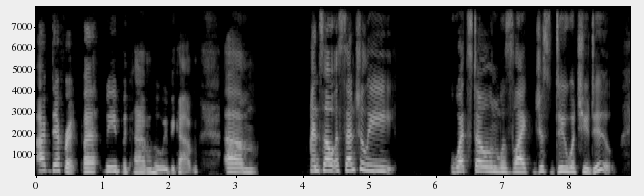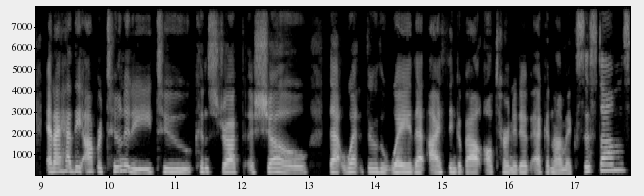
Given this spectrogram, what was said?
I'm different, but we become who we become. Um, and so essentially, Whetstone was like, just do what you do. And I had the opportunity to construct a show that went through the way that I think about alternative economic systems,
